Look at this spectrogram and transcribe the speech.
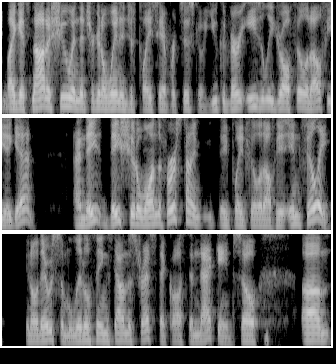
Like it's not a shoe in that you're going to win and just play San Francisco. You could very easily draw Philadelphia again, and they they should have won the first time they played Philadelphia in Philly. You know there was some little things down the stretch that cost them that game. So. Um,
